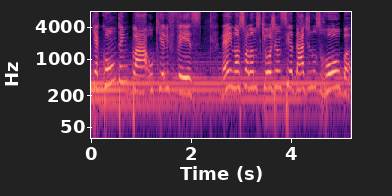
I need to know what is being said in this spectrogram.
que é contemplar o que ele fez. Né? E nós falamos que hoje a ansiedade nos rouba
